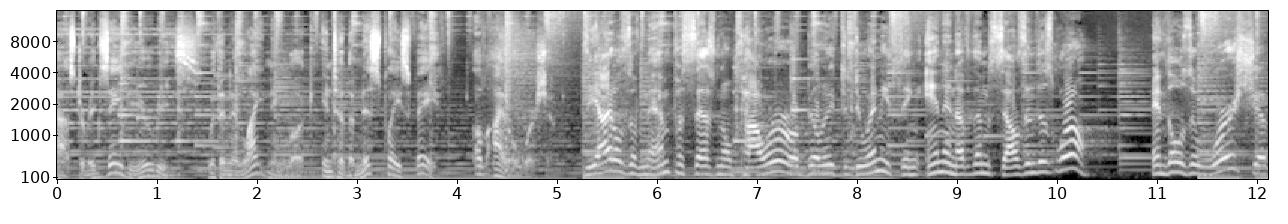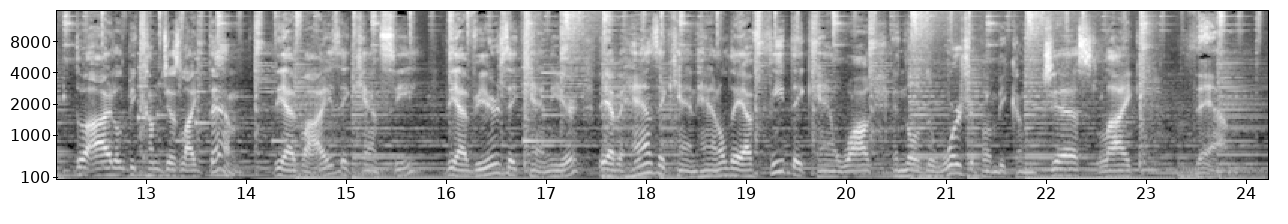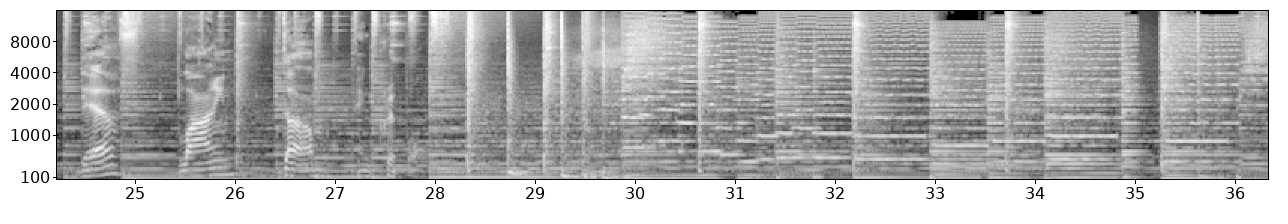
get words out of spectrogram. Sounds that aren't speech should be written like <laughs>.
Pastor Xavier Reese with an enlightening look into the misplaced faith of idol worship. The idols of men possess no power or ability to do anything in and of themselves in this world. And those that worship the idol become just like them. They have eyes they can't see, they have ears they can't hear, they have hands they can't handle, they have feet they can't walk, and those that worship them become just like them deaf, blind, dumb, and crippled.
